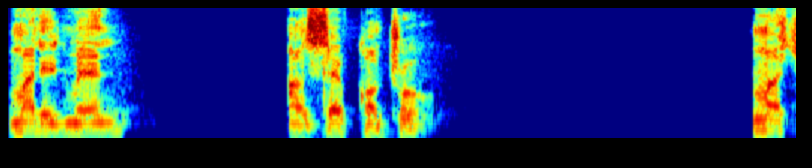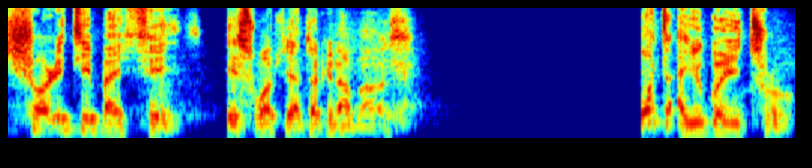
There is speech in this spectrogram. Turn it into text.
management and self control. Maturity by faith is what we are talking about. What are you going through?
